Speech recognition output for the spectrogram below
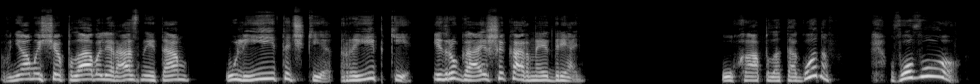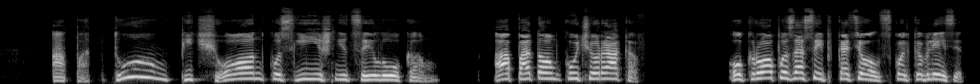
В нем еще плавали разные там улиточки, рыбки и другая шикарная дрянь. Уха платагонов? Во-во! А потом печенку с яичницей и луком, а потом кучу раков. Укропу засыпь котел, сколько влезет.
